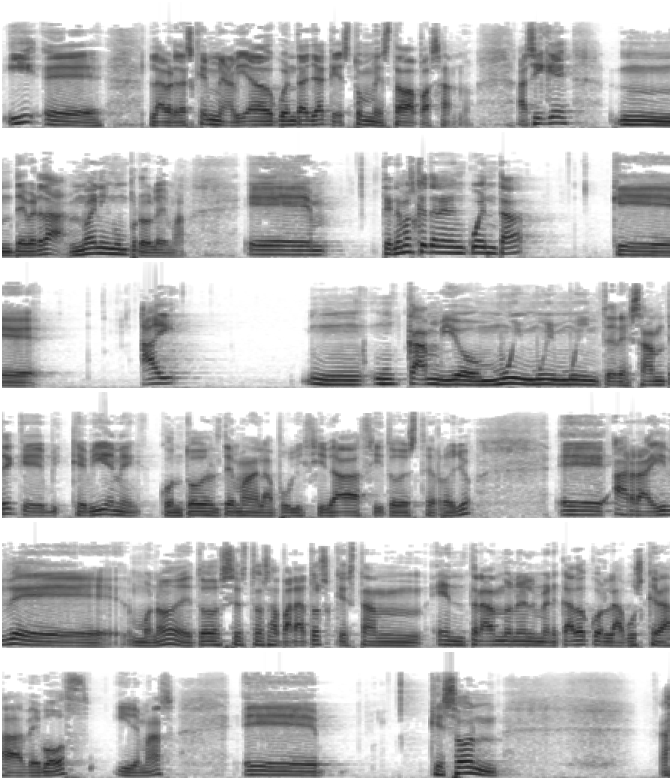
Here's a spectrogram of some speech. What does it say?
y eh, la verdad es que me había dado cuenta ya que esto me estaba pasando. Así que, mm, de verdad, no hay ningún problema. Eh, tenemos que tener en cuenta que hay un, cambio muy, muy, muy interesante que, viene con todo el tema de la publicidad y todo este rollo, eh, a raíz de, bueno, de todos estos aparatos que están entrando en el mercado con la búsqueda de voz y demás, eh, que son, ah,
